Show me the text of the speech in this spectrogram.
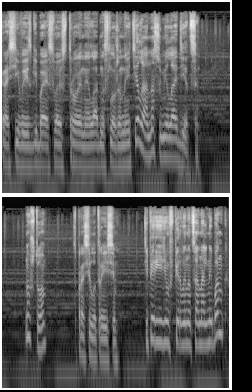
Красиво изгибая свое стройное, ладно сложенное тело, она сумела одеться. «Ну что?» – спросила Трейси. «Теперь едем в Первый национальный банк?»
